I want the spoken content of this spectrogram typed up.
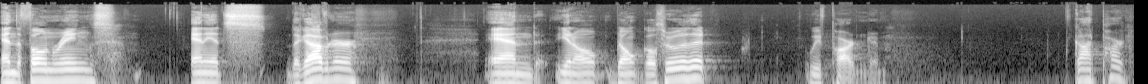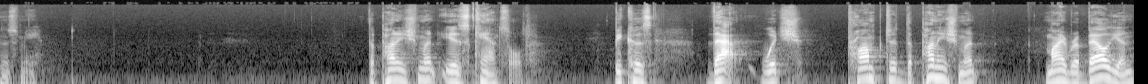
And the phone rings, and it's the governor. And, you know, don't go through with it. We've pardoned him. God pardons me. The punishment is canceled because that which prompted the punishment, my rebellion,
